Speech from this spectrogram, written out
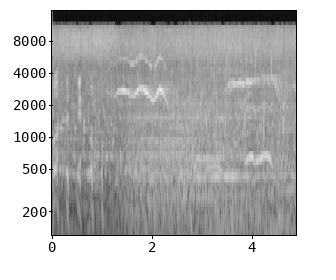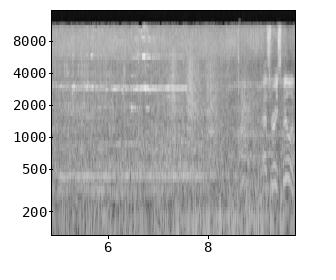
What That's Rhys Millen.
